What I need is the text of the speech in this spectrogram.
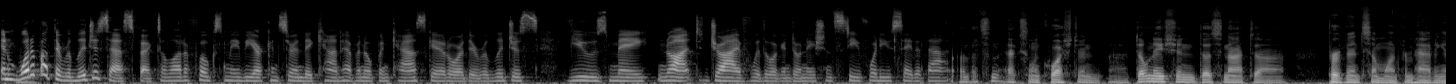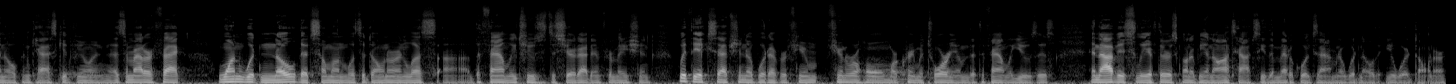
And what about the religious aspect? A lot of folks maybe are concerned they can't have an open casket or their religious views may not jive with organ donation. Steve, what do you say to that? Uh, that's an excellent question. Uh, donation does not uh, prevent someone from having an open casket viewing. As a matter of fact, one wouldn't know that someone was a donor unless uh, the family chooses to share that information, with the exception of whatever fun- funeral home or crematorium that the family uses. And obviously, if there's going to be an autopsy, the medical examiner would know that you were a donor.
